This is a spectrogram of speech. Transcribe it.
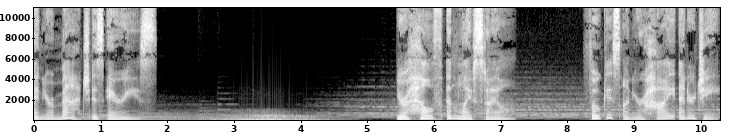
and your match is Aries. Your health and lifestyle. Focus on your high energy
